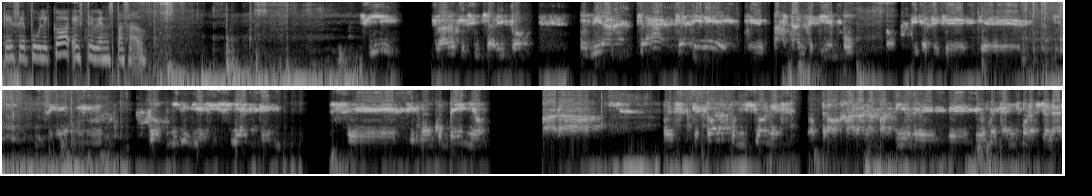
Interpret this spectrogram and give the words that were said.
que se publicó este viernes pasado. Sí, claro que sí, Charito. Pues mira, ya, ya tiene eh, bastante tiempo. Fíjate que, que en 2017 se firmó un convenio para pues que todas las comisiones trabajaran a partir de, un mecanismo nacional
